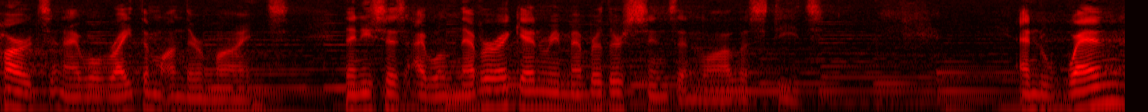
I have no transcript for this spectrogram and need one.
hearts and I will write them on their minds. Then he says, I will never again remember their sins and lawless deeds. And when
